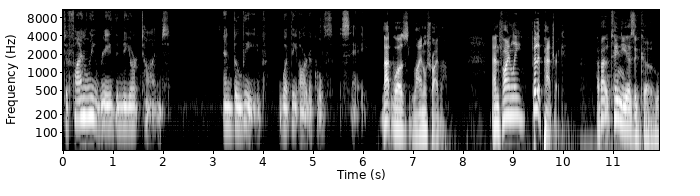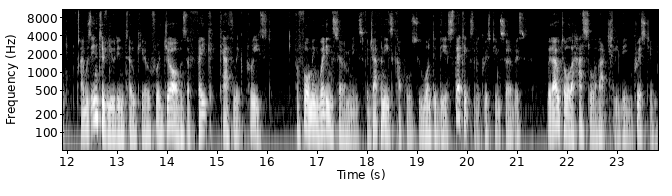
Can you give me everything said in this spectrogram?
to finally read the New York Times and believe what the articles say. That was Lionel Shriver. And finally, Philip Patrick. About 10 years ago, I was interviewed in Tokyo for a job as a fake Catholic priest, performing wedding ceremonies for Japanese couples who wanted the aesthetics of a Christian service without all the hassle of actually being Christian.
